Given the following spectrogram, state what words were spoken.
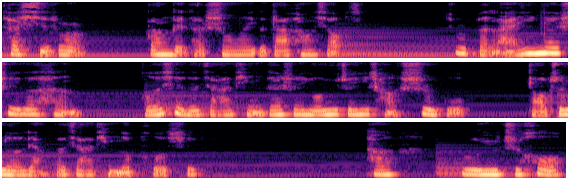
他媳妇儿刚给他生了一个大胖小子，就是本来应该是一个很和谐的家庭，但是由于这一场事故，导致了两个家庭的破碎。他入狱之后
